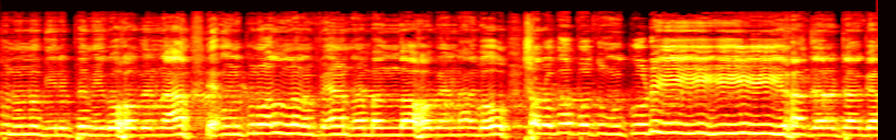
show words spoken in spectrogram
কোনো নবীর প্রেমিক হবে না। এমন কোনো আল্লাহর পেয়ানা বান্দা হবে না গো। সর্বপ্রথম কুড়ি হাজার টাকা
